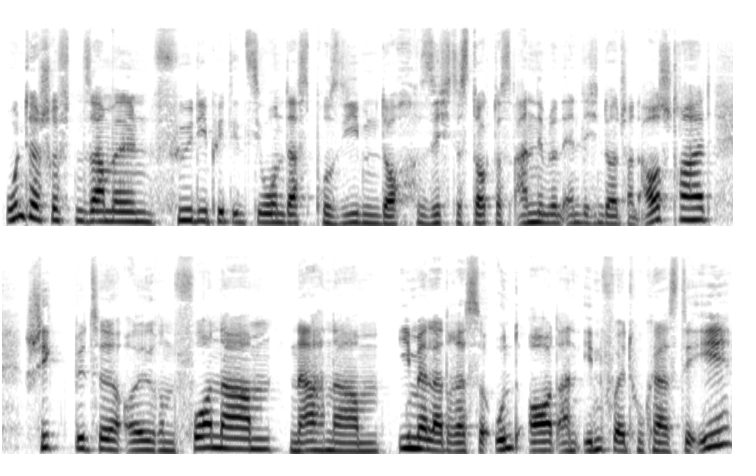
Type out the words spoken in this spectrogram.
Unterschriften sammeln für die Petition, dass ProSieben doch sich des Doktors annimmt und endlich in Deutschland ausstrahlt. Schickt bitte euren Vornamen, Nachnamen, E-Mail-Adresse und Ort an info.hukas.de.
